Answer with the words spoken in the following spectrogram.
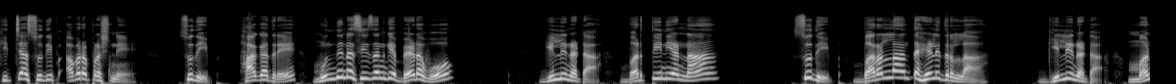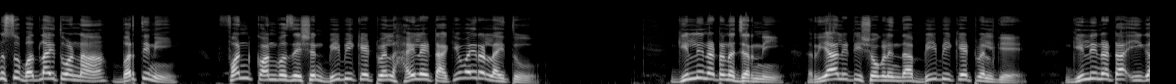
ಕಿಚ್ಚ ಸುದೀಪ್ ಅವರ ಪ್ರಶ್ನೆ. ಸುದೀಪ್, ಹಾಗಾದ್ರೆ ಮುಂದಿನ ಸೀಸನ್ಗೆ ಬೇಡವೋ? ಗಿಲ್ಲಿ ನಟ, ಬರ್ತೀನಿ ಅಣ್ಣ. ಸುದೀಪ್, ಬರಲ್ಲ ಅಂತ ಹೇಳಿದ್ರಲ್ಲ? ಗಿಲ್ಲಿ ನಟ, ಮನಸ್ಸು ಬದ್ಲಾಯ್ತು ಅಣ್ಣ, ಬರ್ತೀನಿ. Fun conversation BBK twelve highlight ಆಗಿ ವೈರಲ್ ಆಯ್ತು. ಗಿಲ್ಲಿ ನಟನ ಜರ್ನಿ ರಿಯಾಲಿಟಿ ಶೋಗಳಿಂದ ಬಿಬಿಕೆ ಟ್ವೆಲ್ಗೆ ಗಿಲ್ಲಿ ನಟ ಈಗ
